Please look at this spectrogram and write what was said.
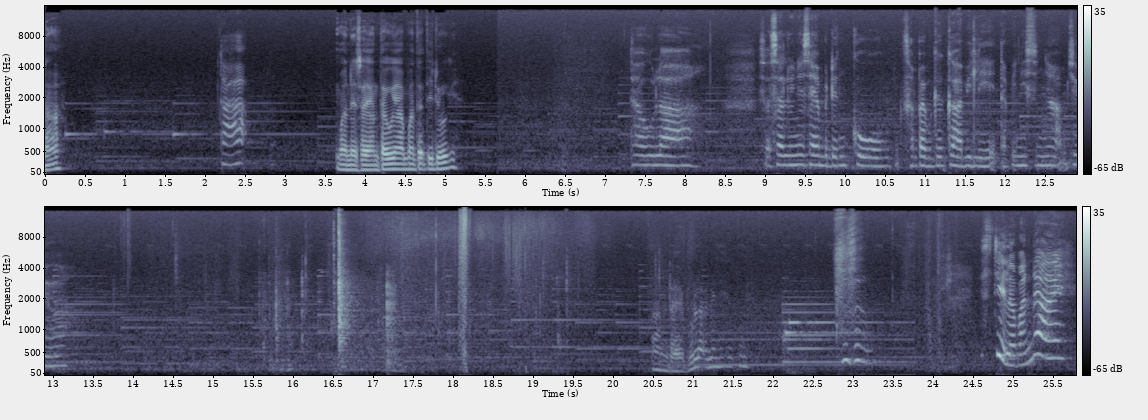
nak? Tak. Mana sayang tahu yang abang tak tidur ke? Tahulah. Sebab selalunya saya berdengkur sampai bergegar bilik. Tapi ni senyap je. Pandai pula bini aku ni. Mestilah pandai.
